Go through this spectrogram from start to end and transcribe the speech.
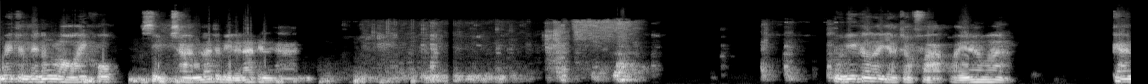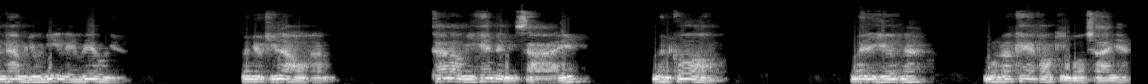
ไม่จำเป็นต้องรอให้ครบสิบชั้นแล้วจะมีรายได้เป็นล้าน ตรงนี้ก็เลยอยากจะฝากไว้นะว่า การทำยูนิเลเวลเนี่ย มันอยู่ที่เราครับ ถ้าเรามีแค่หนึ่งสาย มันก็ไม่ได้เยอะนะ มันก็แค่พอกินพอใช้เนี่ย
